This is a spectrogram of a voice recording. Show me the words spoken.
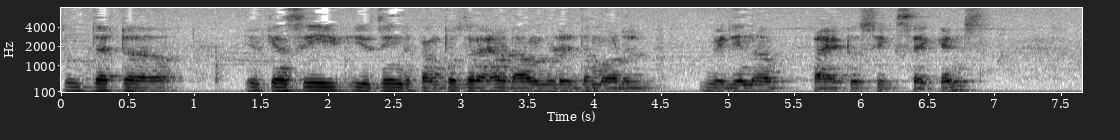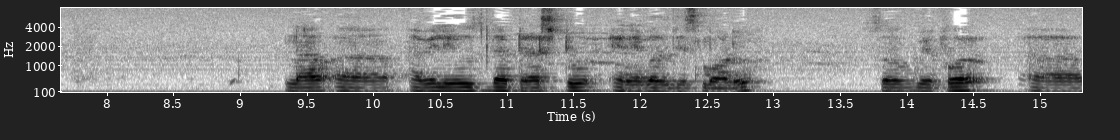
So that uh, you can see using the composer I have downloaded the model within a 5 to 6 seconds. Now uh, I will use the drush to enable this model. So before uh,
